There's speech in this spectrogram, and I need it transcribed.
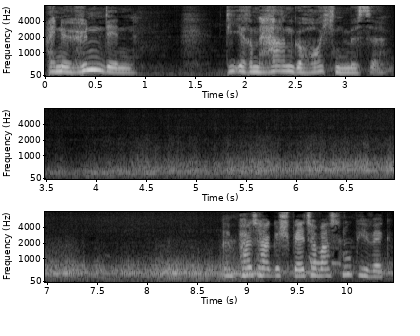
Eine Hündin, die ihrem Herrn gehorchen müsse. Ein paar Tage später war Snoopy weg.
